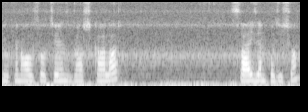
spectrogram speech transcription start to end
You can also change brush color size and position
